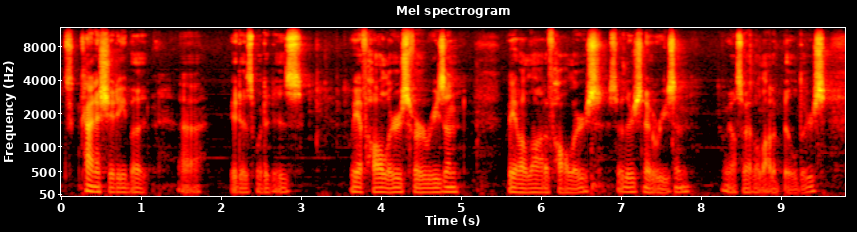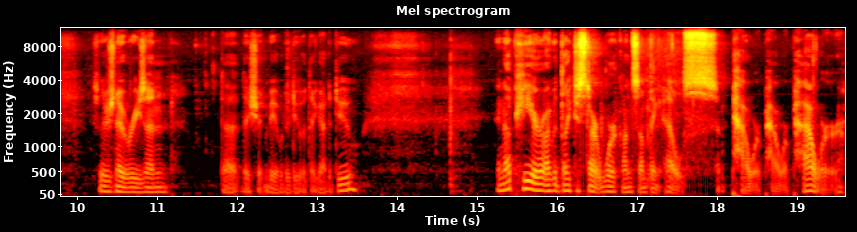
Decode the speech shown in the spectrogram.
It's kind of shitty, but uh, it is what it is. We have haulers for a reason. We have a lot of haulers, so there's no reason. We also have a lot of builders, so there's no reason that they shouldn't be able to do what they got to do. And up here, I would like to start work on something else. Power, power, power.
